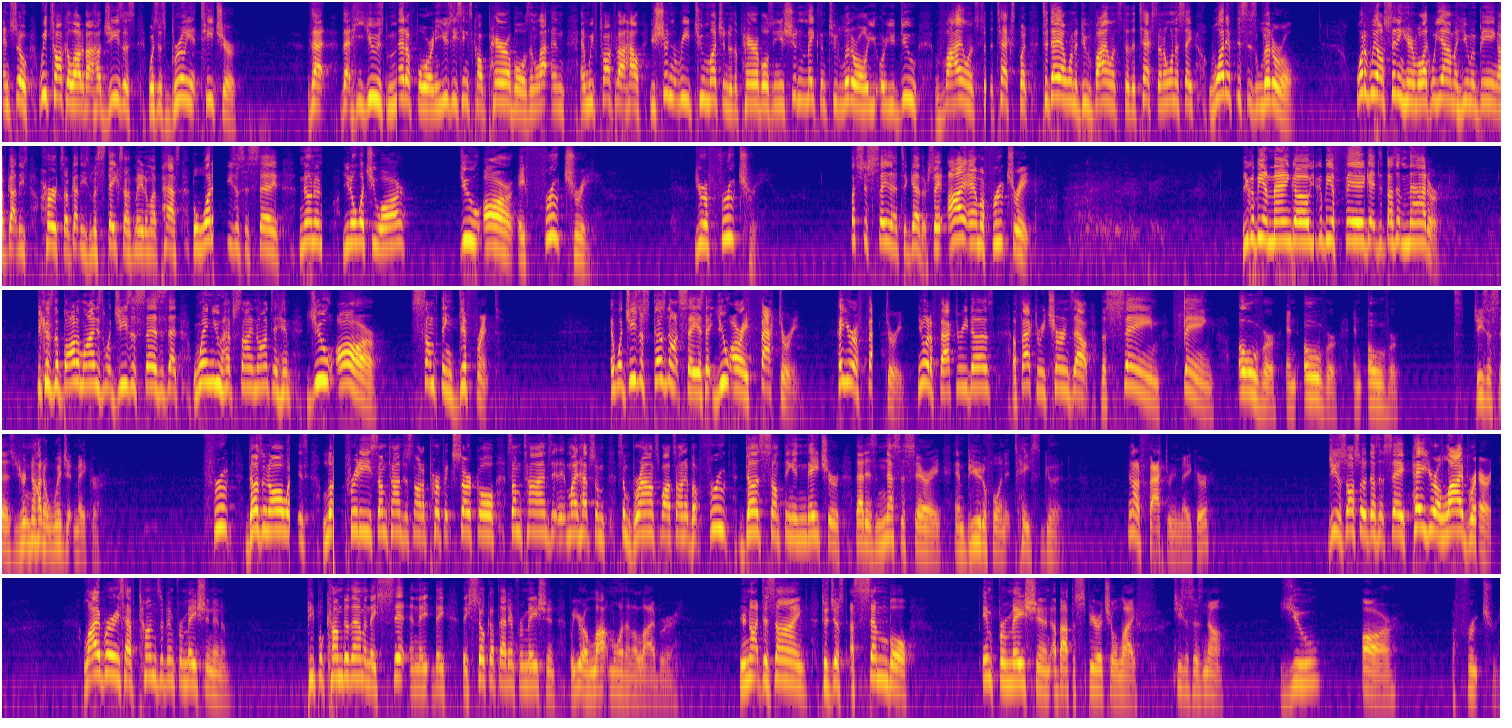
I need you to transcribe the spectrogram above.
and so we talk a lot about how Jesus was this brilliant teacher that, that he used metaphor and he used these things called parables. And, and, and we've talked about how you shouldn't read too much into the parables and you shouldn't make them too literal or you, or you do violence to the text. But today I want to do violence to the text and I want to say, what if this is literal? What if we all sitting here and we're like, well, yeah, I'm a human being. I've got these hurts. I've got these mistakes I've made in my past. But what if Jesus is saying, no, no, no. You know what you are? You are a fruit tree. You're a fruit tree. Let's just say that together. Say, I am a fruit tree. You could be a mango, you could be a fig, it doesn't matter. Because the bottom line is what Jesus says is that when you have signed on to Him, you are something different. And what Jesus does not say is that you are a factory. Hey, you're a factory. You know what a factory does? A factory churns out the same thing over and over and over. Jesus says, You're not a widget maker. Fruit doesn't always look pretty. Sometimes it's not a perfect circle. Sometimes it might have some, some brown spots on it. But fruit does something in nature that is necessary and beautiful and it tastes good. You're not a factory maker. Jesus also doesn't say, hey, you're a library. Libraries have tons of information in them. People come to them and they sit and they, they, they soak up that information, but you're a lot more than a library. You're not designed to just assemble information about the spiritual life. Jesus says, no. You are a fruit tree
